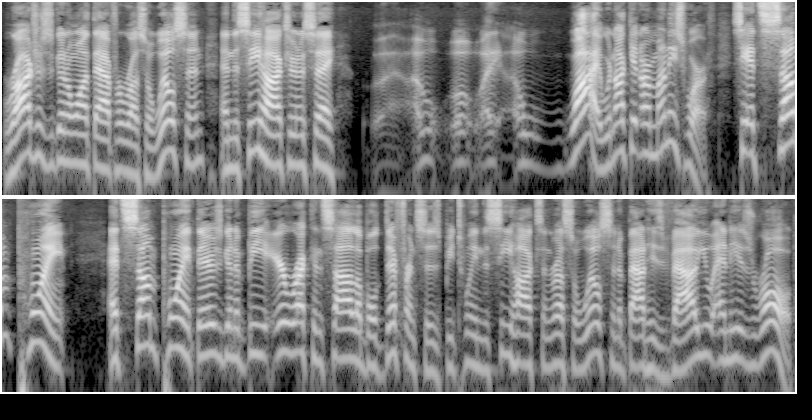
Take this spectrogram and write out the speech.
Rodgers is going to want that for Russell Wilson and the Seahawks are going to say why? We're not getting our money's worth. See, at some point at some point there's going to be irreconcilable differences between the Seahawks and Russell Wilson about his value and his role.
